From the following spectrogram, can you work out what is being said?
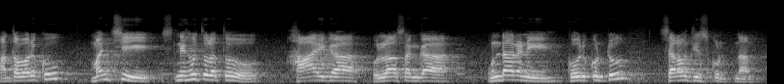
అంతవరకు మంచి స్నేహితులతో హాయిగా ఉల్లాసంగా ఉండాలని కోరుకుంటూ సెలవు తీసుకుంటున్నాను.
